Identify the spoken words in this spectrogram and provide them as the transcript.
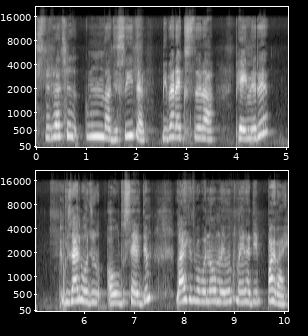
Sriracha'nın da acısıydı. Biber ekstra. Peyniri güzel bir oldu sevdim. Like atıp abone olmayı unutmayın. Hadi bay bay.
